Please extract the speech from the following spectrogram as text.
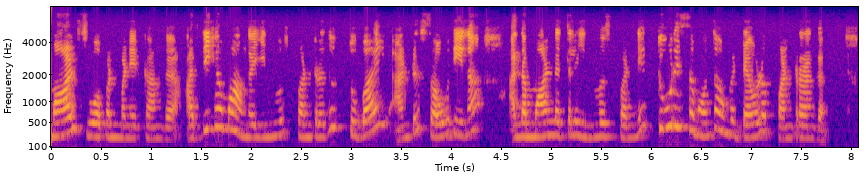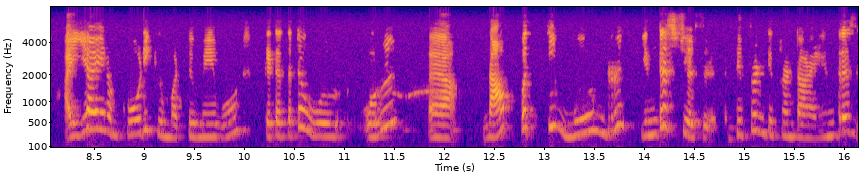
மால்ஸ் ஓபன் பண்ணியிருக்காங்க. அதிகமா அங்க இன்வெஸ்ட் பண்றது துபாய் அண்ட் சவுதி தான். அந்த மாநிலத்துல இன்வெஸ்ட் பண்ணி டூரிசம் வந்து அவங்க டெவலப் பண்றாங்க. ஐயாயிரம் கோடிக்கு மட்டுமேவும் கிட்டத்தட்ட ஒரு- ஒரு நாற்பத்தி மூன்று இண்டஸ்ட்ரியல்ஸ் டிஃப்ரெண்ட் டிஃப்ரெண்டான இண்டஸ்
